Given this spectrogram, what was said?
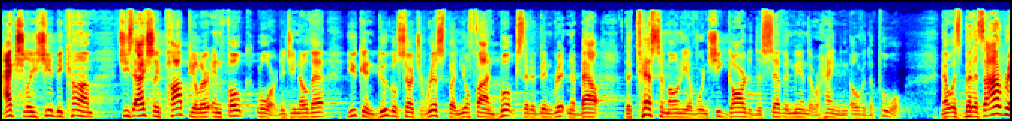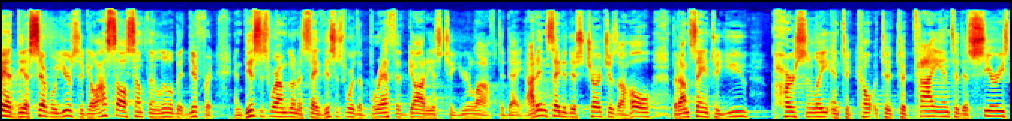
Actually, she had become She's actually popular in folklore. Did you know that? You can Google search Rizpah and you'll find books that have been written about the testimony of when she guarded the seven men that were hanging over the pool. Now, was, but as I read this several years ago, I saw something a little bit different. And this is where I'm going to say this is where the breath of God is to your life today. I didn't say to this church as a whole, but I'm saying to you personally and to, to, to tie into this series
